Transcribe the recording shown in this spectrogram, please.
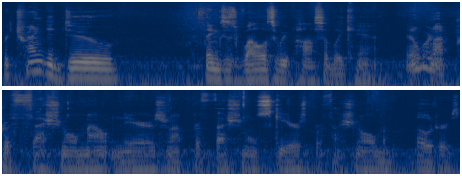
we're trying to do things as well as we possibly can. You know, we're not professional mountaineers, we're not professional skiers, professional boaters,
